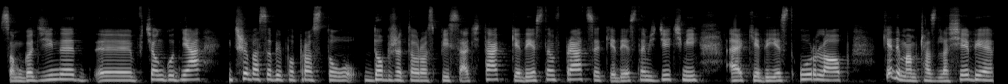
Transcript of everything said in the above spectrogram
są godziny yy, w ciągu dnia i trzeba sobie po prostu dobrze to rozpisać, tak? Kiedy jestem w pracy, kiedy jestem z dziećmi, e, kiedy jest urlop, kiedy mam czas dla siebie,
